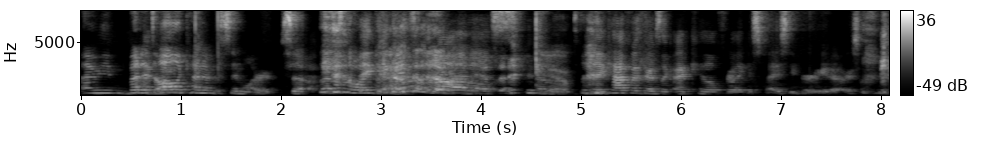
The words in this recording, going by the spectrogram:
I mean, but it's all kind of similar. So that's the one Like, thing. it's monotonous. Yeah. Like halfway through, I was like, I'd kill for like a spicy burrito or something.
